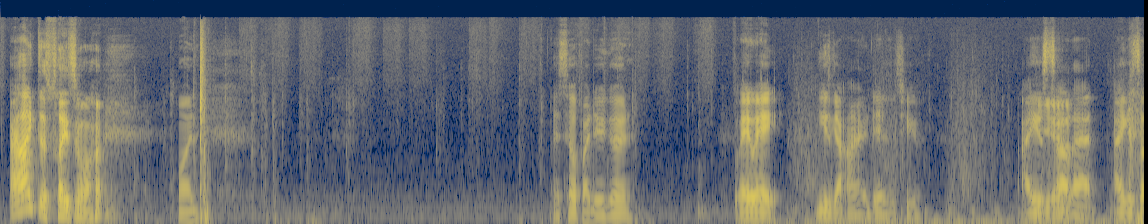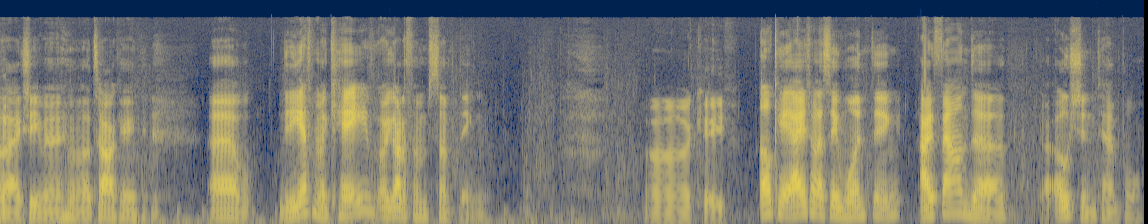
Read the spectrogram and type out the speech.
I like this place more. One. Let's hope I do good. Wait, wait. You got iron, didn't you? I just saw Yeah. that. I just saw that achievement while talking. Uh, did you get it from a cave or you got it from something? Uh, cave. Okay, I just want to say one thing. I found the uh, ocean temple.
